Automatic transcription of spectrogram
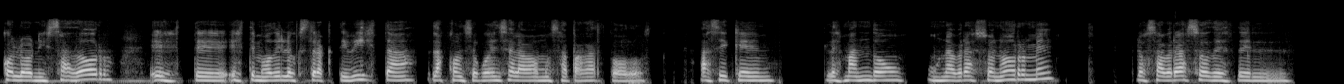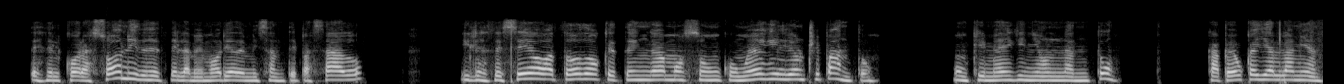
colonizador, este, este modelo extractivista, las consecuencias las vamos a pagar todos. Así que les mando un abrazo enorme, los abrazo desde el, desde el corazón y desde la memoria de mis antepasados y les deseo a todos que tengamos un guiñón tripanto, un guiñón lantú, capeuca y alamián.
